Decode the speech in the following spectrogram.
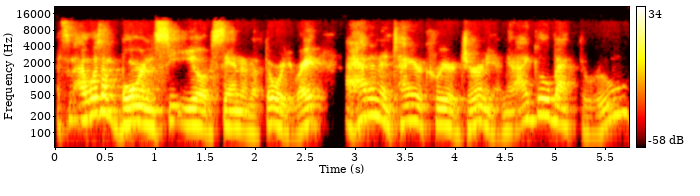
It's, I wasn't born CEO of StandOut Authority, right? I had an entire career journey. I mean, I go back through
